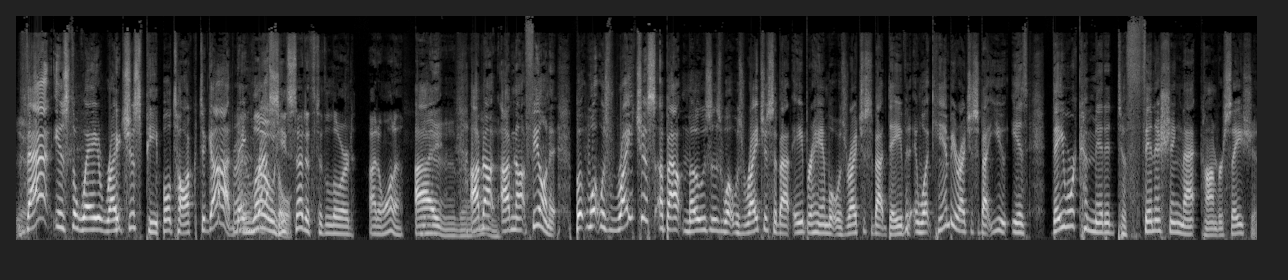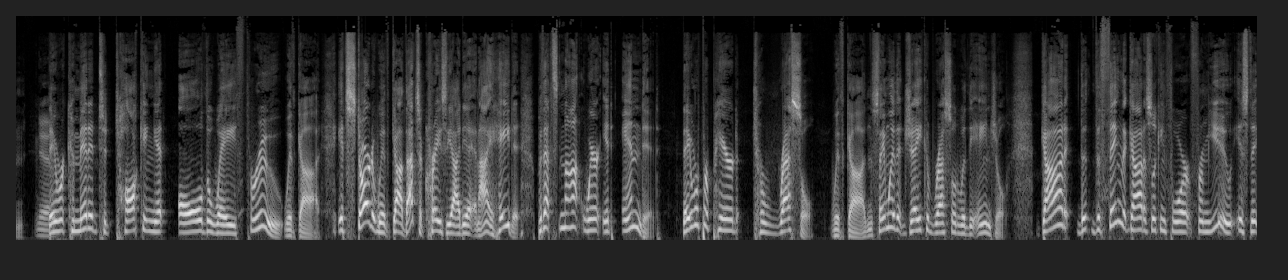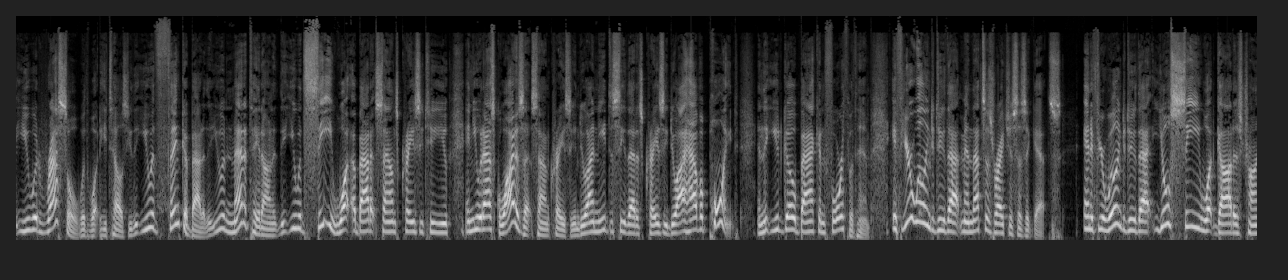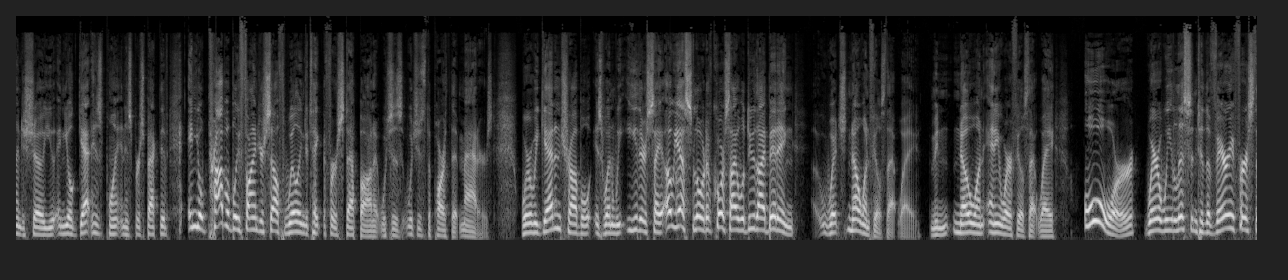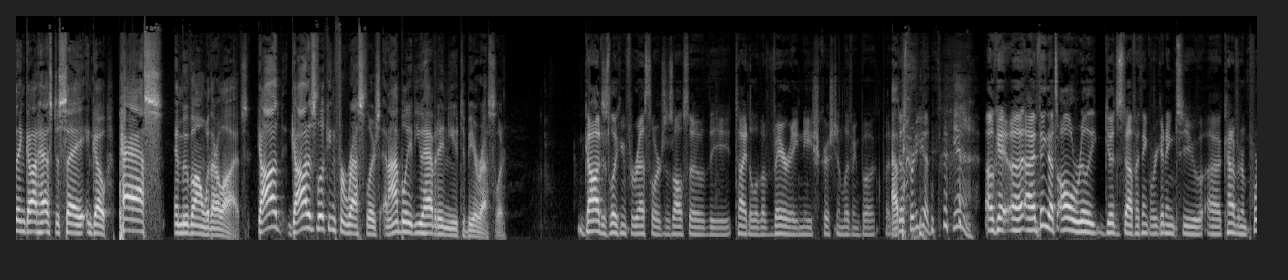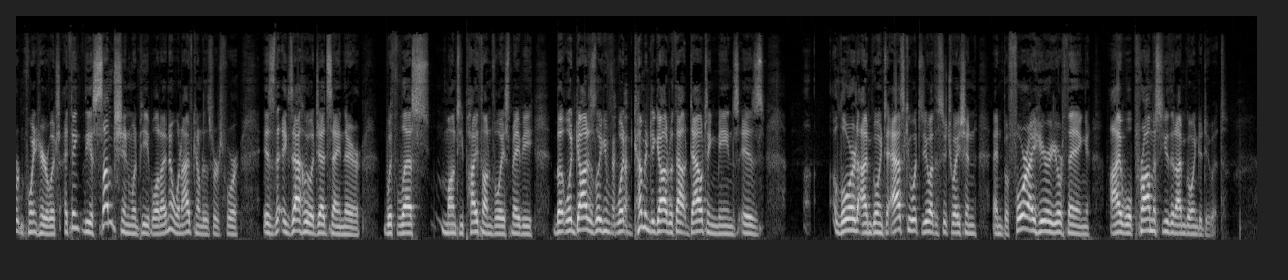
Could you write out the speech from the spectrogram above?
That is the way righteous people talk to God. They And lo, wrestle. he saith to the Lord, I don't want to. I don't I'm not I'm not feeling it. But what was righteous about Moses, what was righteous about Abraham, what was righteous about David, and what can be righteous about you is they were committed to finishing that conversation. Yeah. They were committed to talking it all the way through with God. It started with God, that's a crazy idea and I hate it. But that's not where it ended. They were prepared to wrestle with God in the same way that Jacob wrestled with the angel. God, the, the thing that God is looking for from you is that you would wrestle with what he tells you, that you would think about it, that you would meditate on it, that you would see what about it sounds crazy to you, and you would ask, why does that sound crazy? And do I need to see that as crazy? Do I have a point? And that you'd go back and forth with him. If you're willing to do that, man, that's as righteous as it gets. And if you're willing to do that, you'll see what God is trying to show you and you'll get his point and his perspective and you'll probably find yourself willing to take the first step on it, which is which is the part that matters. Where we get in trouble is when we either say, "Oh yes, Lord, of course I will do thy bidding," which no one feels that way. I mean, no one anywhere feels that way. Or where we listen to the very first thing God has to say and go, "Pass," and move on with our lives. God God is looking for wrestlers and I believe you have it in you to be a wrestler. God is looking for wrestlers is also the title of a very niche Christian living book, but it does pretty good. Yeah. Okay, uh, I think that's all really good stuff. I think we're getting to uh, kind of an important point here, which I think the assumption when people, and I know when I've come to this verse for, is that exactly what Jed's saying there, with less Monty Python voice maybe. But what God is looking for, what coming to God without doubting means is, Lord, I'm going to ask you what to do about the situation, and before I hear your thing, I will promise you that I'm going to do it.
